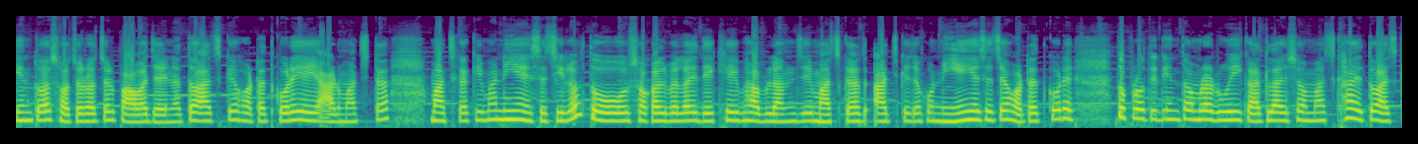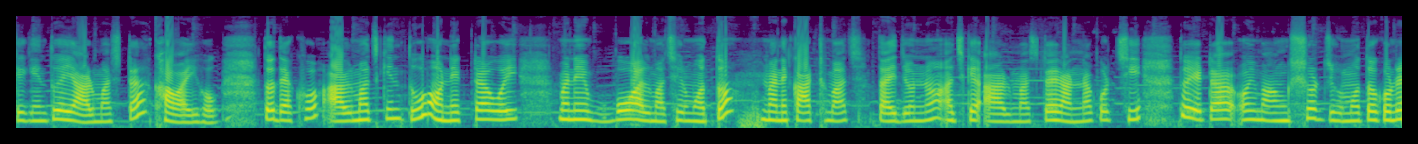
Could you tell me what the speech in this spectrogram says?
কিন্তু আর সচরাচর পাওয়া যায় না। তো আজকে হঠাৎ করে এই আর মাছটা মাছ কাকিমা নিয়ে এসেছিল। তো সকালবেলায় দেখেই ভাবলাম যে মাছ আজকে যখন নিয়েই এসেছে হঠাৎ করে, তো প্রতিদিন তো আমরা রুই, কাতলা এসব মাছ খাই। তো আজকে কিন্তু এই আর মাছটা খাওয়াই হোক। তো দেখো আল মাছ কিন্তু অনেকটা ওই মানে বোয়াল মাছের মতো মানে কাঠ মাছ। তাই জন্য আজকে আল মাছটাই রান্না করছি। তো এটা ওই মাংসর মতো করে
